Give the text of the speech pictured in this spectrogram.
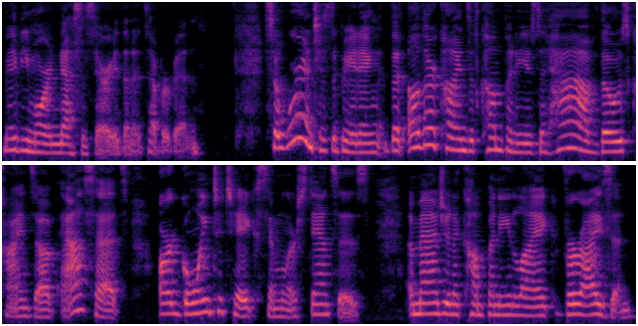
maybe more necessary than it's ever been. So we're anticipating that other kinds of companies that have those kinds of assets are going to take similar stances. Imagine a company like Verizon,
